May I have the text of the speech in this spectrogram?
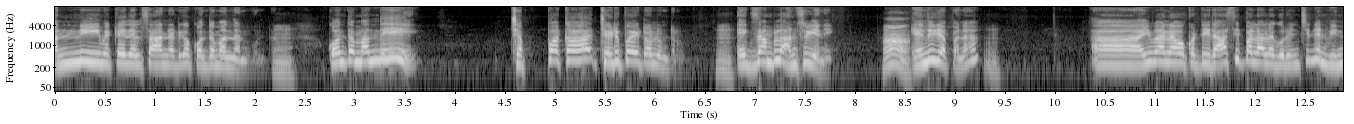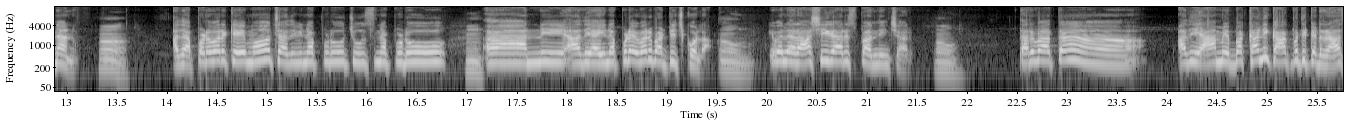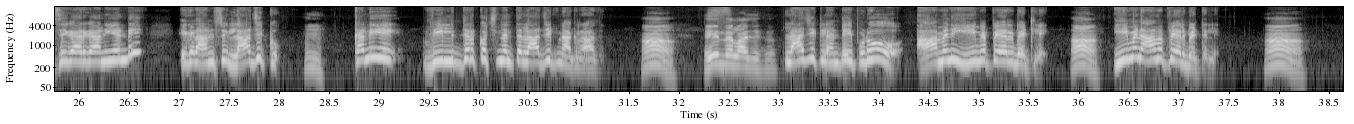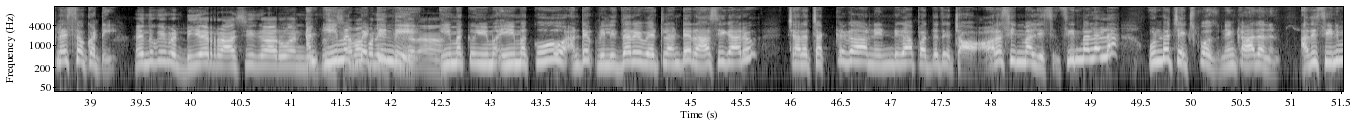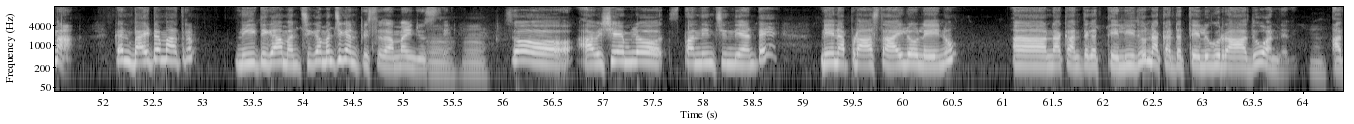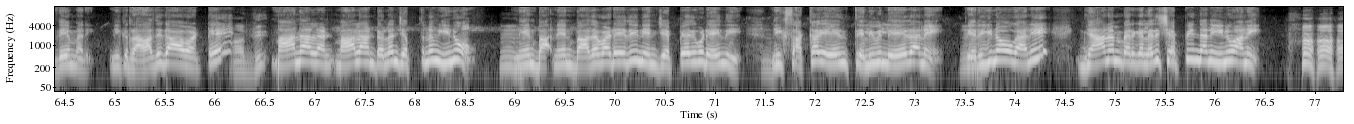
అన్ని ఈమెకే తెలుసా అన్నట్టుగా కొంతమంది అనుకుంటారు కొంతమంది చెప్పక చెడిపోయేటోళ్ళు ఉంటారు. ఎగ్జాంపుల్ అనసూయనే. ఎందుకు చెప్పనా? ఇవాళ ఒకటి రాశి ఫలాల గురించి నేను విన్నాను. అది అప్పటి వరకేమో చదివినప్పుడు చూసినప్పుడు అన్ని అది అయినప్పుడు ఎవరు పట్టించుకోవాలా? అవును. ఇవాళ రాశి గారు స్పందించారు. తర్వాత అది ఆమె కానీ కాకపోతే ఇక్కడ రాశి గారు కానివ్వండి ఇక్కడ అన్సు లాజిక్ కానీ వీళ్ళిద్దరికి వచ్చినంత లాజిక్ నాకు రాదు. ఏంది లాజిక్ లాజిక్ అంటే ఇప్పుడు ఆమెని ఈమె పేరు పెట్టలే. ఈమెని ఆమె పేరు పెట్టలే. ప్లస్ ఒకటి. ఎందుకు ఈమె డియర్ రాశి గారు అని క్షమాపణ పెట్టింది. ఈమెకు ఈమె ఈమెకు అంటే వీళ్ళిద్దరు ఎట్లా అంటే రాశి గారు చాలా చక్కగా నిండుగా పద్ధతిగా చాలా సినిమాలు చేసింది. సినిమాలలో ఉండొచ్చు ఎక్స్పోజ్ నేను కాదనను. అది సినిమా. కానీ బయట మాత్రం నీట్గా మంచిగా మంచిగా అనిపిస్తుంది అమ్మాయిని చూస్తే. సో ఆ విషయంలో స్పందించింది అంటే నేను అప్పుడు ఆ స్థాయిలో లేను. నాకు అంతగా తెలీదు నాకు అంత తెలుగు రాదు అన్నది. అదే మరి. నీకు రాదు కాబట్టే మానాల మాలాంటి వాళ్ళని చెప్తున్నాం విను. నేను బా నేను బాధపడేది నేను చెప్పేది కూడా ఏంది? నీకు చక్కగా ఏం తెలివి లేదనే. పెరిగినావు కానీ జ్ఞానం పెరగలేదు చెప్పిందని ఇను అని.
